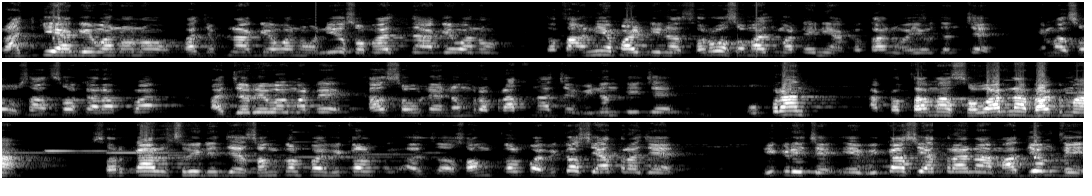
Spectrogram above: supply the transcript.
રાજકીય આગેવાનોનો, ભાજપના આગેવાનો, અન્ય સમાજના આગેવાનો તથા અન્ય પાર્ટીના સર્વ સમાજ માટેની આ કથાનું આયોજન છે. એમાં સૌ સાથ સહકાર આપવા હાજર રહેવા માટે ખાસ સૌને નમ્ર પ્રાર્થના છે, વિનંતી છે. ઉપરાંત આ કથામાં સવારના ભાગમાં સરકાર શ્રીની જે સંકલ્પ વિકલ્પ સંકલ્પ વિકાસ યાત્રા જે નીકળી છે, એ વિકાસ યાત્રાના માધ્યમથી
